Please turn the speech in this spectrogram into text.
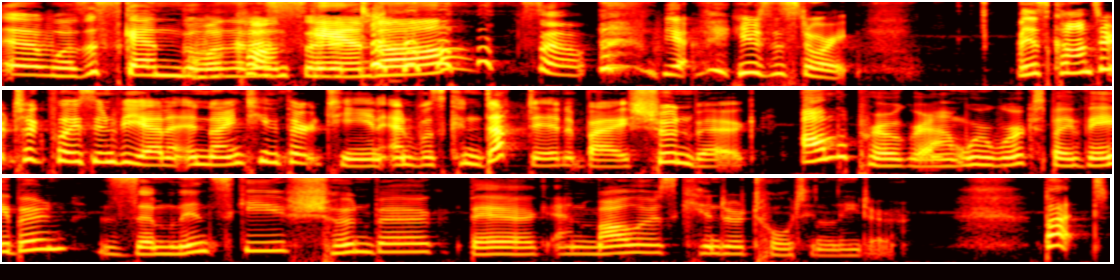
it was a scandal Was it a concert. scandal? so, yeah, here's the story. This concert took place in Vienna in 1913 and was conducted by Schoenberg. On the program were works by Webern, Zemlinsky, Schoenberg, Berg, and Mahler's Kindertotenlieder. But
